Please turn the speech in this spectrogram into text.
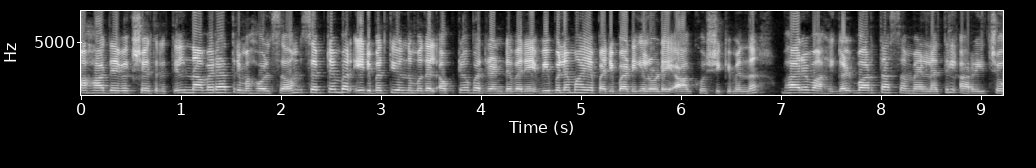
മഹാദേവ ക്ഷേത്രത്തിൽ നവരാത്രി മഹോത്സവം സെപ്റ്റംബർ ഇരുപത്തിയൊന്ന് മുതൽ ഒക്ടോബർ രണ്ട് വരെ വിപുലമായ പരിപാടികളോടെ ആഘോഷിക്കുമെന്ന് ഭാരവാഹികൾ വാർത്താ സമ്മേളനത്തിൽ അറിയിച്ചു.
